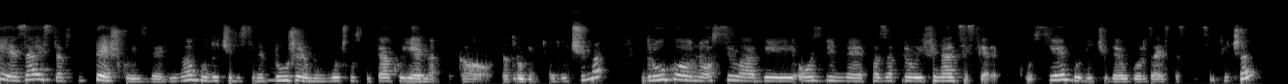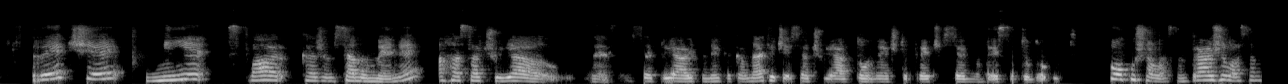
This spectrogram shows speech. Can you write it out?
je zaista teško izvediva, budući da se ne pružaju mogućnosti tako jednako kao na drugim područjima. Drugo, nosila bi ozbiljne, pa zapravo i financijske reperkusije, budući da je ugovor zaista specifičan. Treće, nije stvar, kažem, samo mene, aha, sad ću ja ne znam, se prijaviti na nekakav natječaj, sad ću ja to nešto treće, sedmo, deseto dobiti. Pokušala sam, tražila sam,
